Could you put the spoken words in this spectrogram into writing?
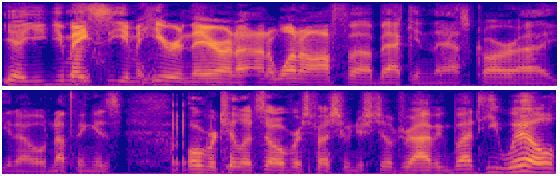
Yeah, you, you may see him here and there on a, on a one-off uh, back in NASCAR. Uh, you know, nothing is over till it's over, especially when you're still driving. But he will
